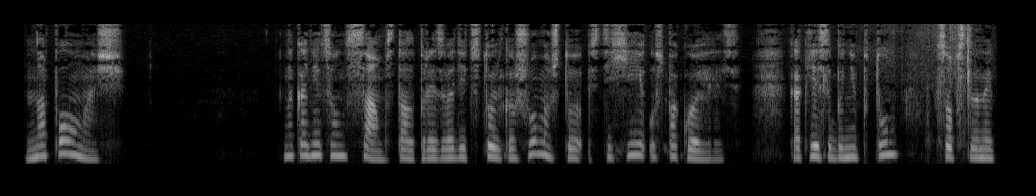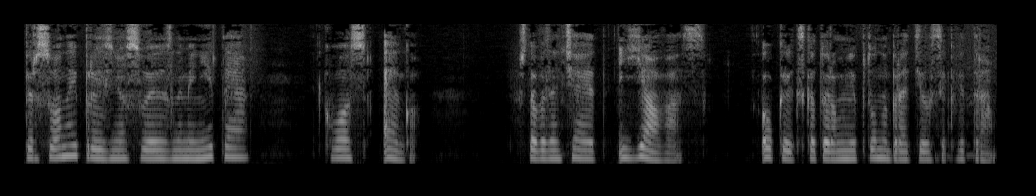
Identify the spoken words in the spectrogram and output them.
«На помощь!» Наконец он сам стал производить столько шума, что стихии успокоились, как если бы Нептун собственной персоной произнес свое знаменитое «Quos ego», что обозначает «я вас», окрик, с которым Нептун обратился к ветрам.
